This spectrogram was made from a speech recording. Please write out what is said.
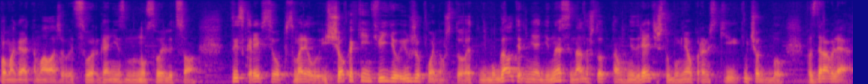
помогает омолаживать свой организм, ну, свое лицо ты, скорее всего, посмотрел еще какие-нибудь видео и уже понял, что это не бухгалтер, не 1С, и надо что-то там внедрять, чтобы у меня управленческий учет был. Поздравляю.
